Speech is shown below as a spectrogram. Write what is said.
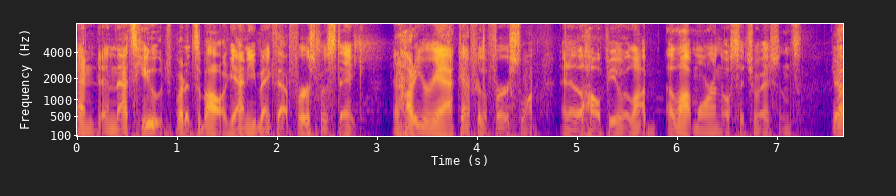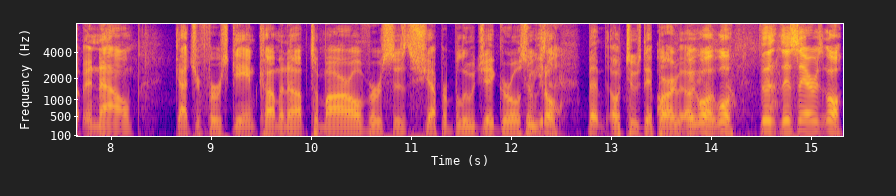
and and that's huge. But it's about again, you make that first mistake, and how do you react after the first one, and it'll help you a lot a lot more in those situations. Yep. And now got your first game coming up tomorrow versus Shepherd Blue Jay girls. Who you know, oh Tuesday part. Oh, well, well yeah. this airs. Well,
